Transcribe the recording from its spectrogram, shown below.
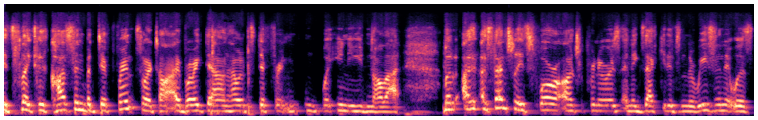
it's like a cousin but different. So I talk, I break down how it's different, what you need, and all that. But I, essentially, it's for entrepreneurs and executives. And the reason it was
